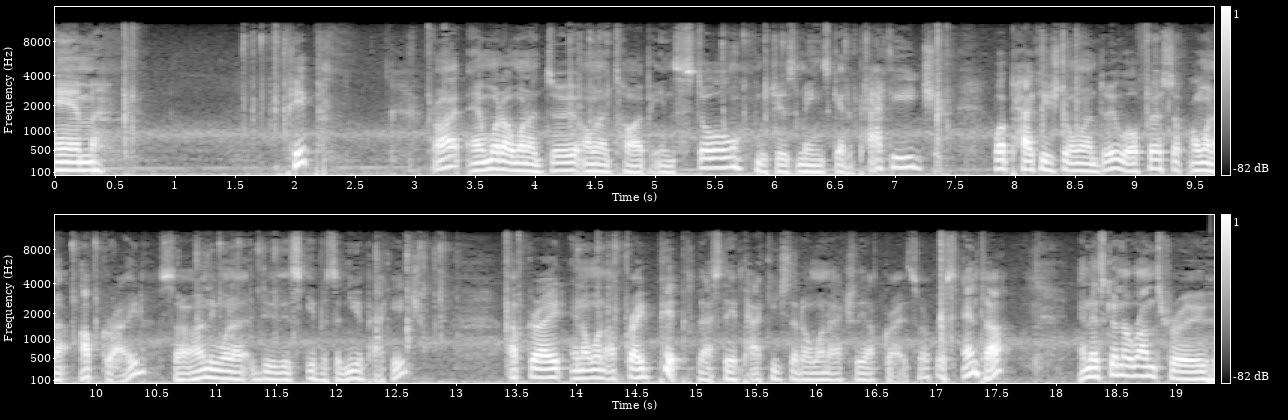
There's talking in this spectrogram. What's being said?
m pip, right, and what I want to do, I want to type install, which is means get a package, what package do I want to do? Well, first off, I want to upgrade. So I only want to do this if it's a new package. Upgrade, and I want to upgrade pip. That's their package that I want to actually upgrade. So I press enter, and it's going to run through,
